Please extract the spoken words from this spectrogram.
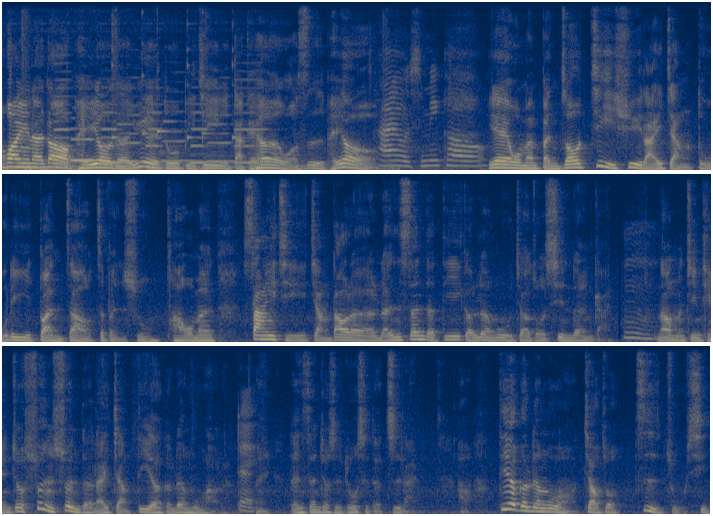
欢迎来到培佑的阅读笔记。大家好，我是培佑。嗨我是 Miko。耶，我们本周继续来讲《独立锻造》这本书。好，我们上一集讲到了人生的第一个任务叫做信任感。嗯，那我们今天就顺顺的来讲第二个任务好了。对，人生就是如此的自然。好，第二个任务啊叫做自主性。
